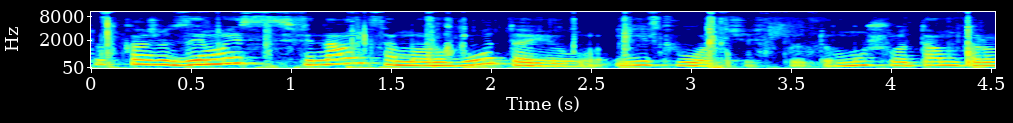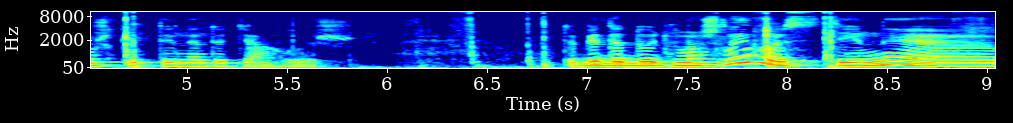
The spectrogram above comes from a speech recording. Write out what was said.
Тут кажуть, займись фінансами, роботою і творчістю, тому що там трошки ти не дотягуєш. Тобі дадуть можливості не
